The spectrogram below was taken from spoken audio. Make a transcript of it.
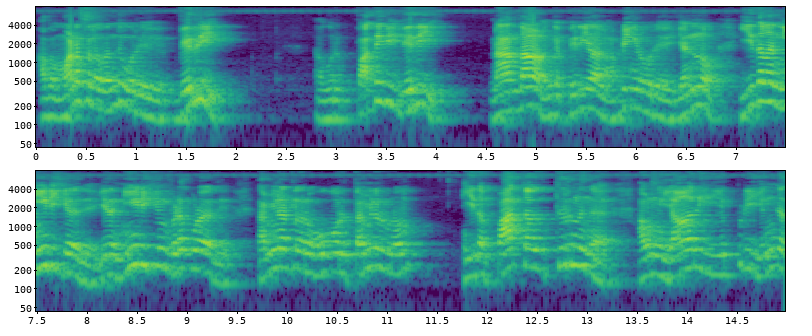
அவன் மனசில் வந்து ஒரு வெறி ஒரு பதவி வெறி நான் தான் இங்கே பெரிய ஆள் அப்படிங்கிற ஒரு எண்ணம் இதெல்லாம் நீடிக்காது. இதை நீடிக்கவும் விடக்கூடாது. தமிழ்நாட்டில் இருக்கிற ஒவ்வொரு தமிழர்களும் இதை பார்த்தாவது திருந்துங்க. அவங்க யார் எப்படி எங்கே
